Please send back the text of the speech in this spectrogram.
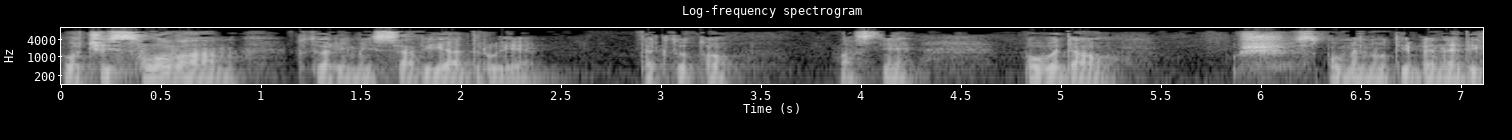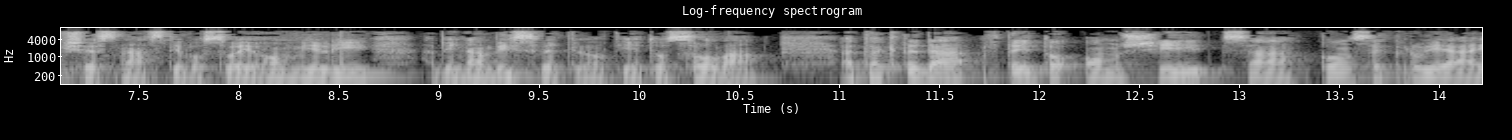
voči slovám, ktorými sa vyjadruje. Tak toto vlastne povedal už spomenutý Benedikt XVI vo svojej homilii, aby nám vysvetlil tieto slova. A tak teda v tejto omši sa konsekruje aj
